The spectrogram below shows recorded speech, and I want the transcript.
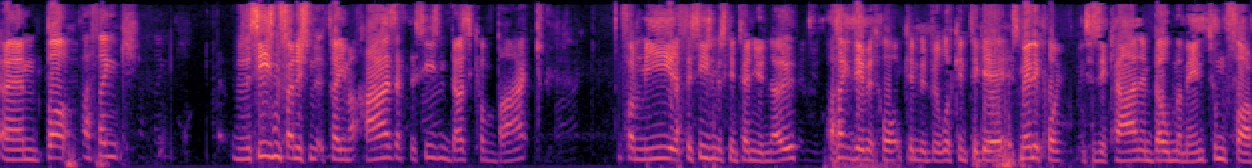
Um, but I think the season finishing at the time it has, if the season does come back, for me, if the season was continuing now, I think David Hopkin would be looking to get as many points as he can and build momentum for,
